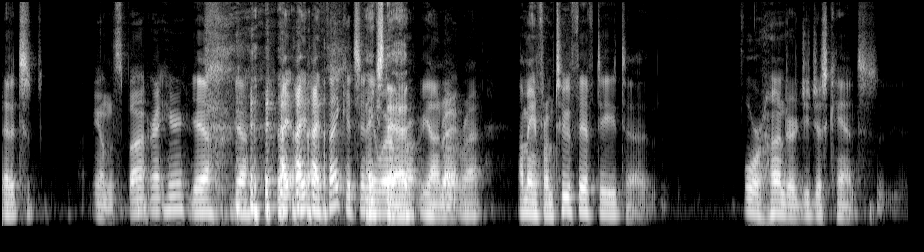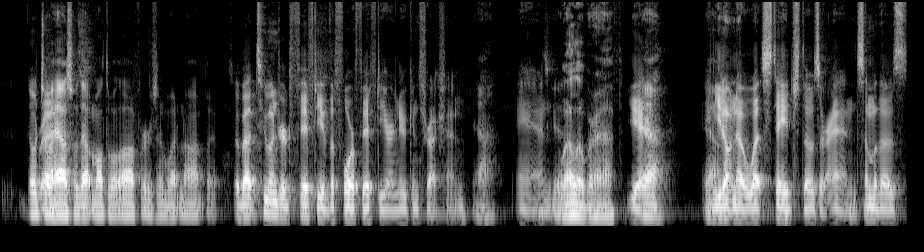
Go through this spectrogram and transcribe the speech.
that it's Me on the spot right here. Yeah, yeah. I, I, I think it's anywhere Thanks, Dad. from yeah, I know, Right. right. I mean, from two fifty to four hundred, you just can't go to a house without multiple offers and whatnot. But So about 250 of the 450 are new construction. yeah, And. Well over half. yeah. yeah, And Yeah. you don't know what stage those are in. Some of those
